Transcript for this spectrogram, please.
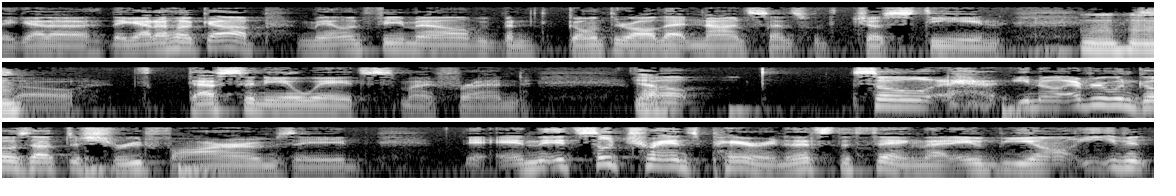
they gotta they gotta hook up, male and female. We've been going through all that nonsense with Justine, Mhm. so it's destiny awaits, my friend. Yep. Well, so you know, everyone goes out to Schrute Farms. They and it's so transparent, and that's the thing that it would be all- even.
